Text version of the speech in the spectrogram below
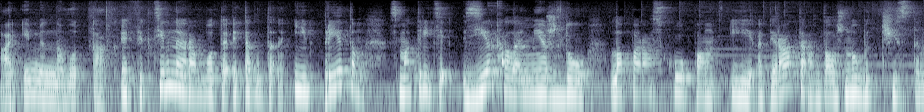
а именно вот так. Эффективная работа. Это, и при этом, смотрите, зеркало между лапароскопом и оператором должно быть чистым.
